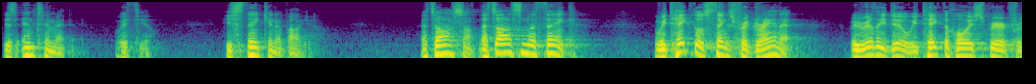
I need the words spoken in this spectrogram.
is intimate with you, He's thinking about you. That's awesome. That's awesome to think. We take those things for granted. We really do. We take the Holy Spirit for,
